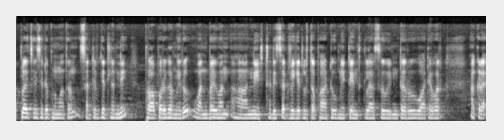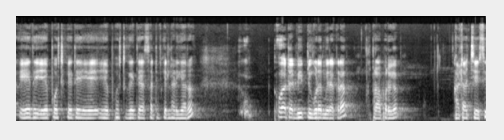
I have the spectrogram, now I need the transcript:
అప్లై చేసేటప్పుడు మాత్రం సర్టిఫికెట్లన్నీ ప్రాపర్గా మీరు వన్ బై వన్ అన్ని స్టడీ సర్టిఫికెట్లతో పాటు మీ టెన్త్ క్లాసు ఇంటరు వాట్ ఎవర్ అక్కడ ఏది ఏ పోస్ట్కి అయితే ఏ ఏ పోస్ట్కి అయితే ఆ సర్టిఫికెట్లు అడిగారో వాటన్నిటిని కూడా మీరు అక్కడ ప్రాపర్గా అటాచ్ చేసి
